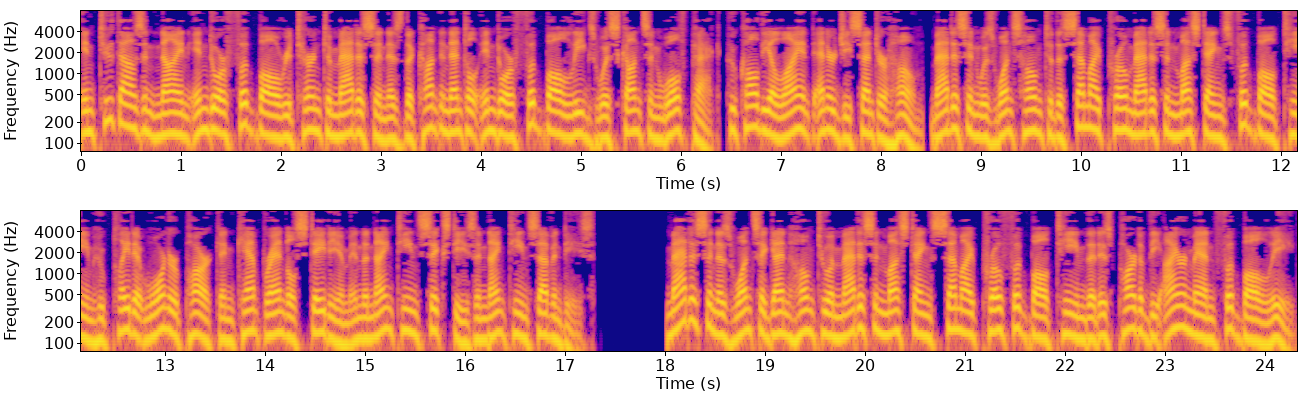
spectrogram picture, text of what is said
In 2009 indoor football returned to Madison as the Continental Indoor Football League's Wisconsin Wolfpack, who call the Alliant Energy Center home. Madison was once home to the semi-pro Madison Mustangs football team who played at Warner Park and Camp Randall Stadium in the 1960s and 1970s. Madison is once again home to a Madison Mustangs semi-pro football team that is part of the Ironman Football League.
